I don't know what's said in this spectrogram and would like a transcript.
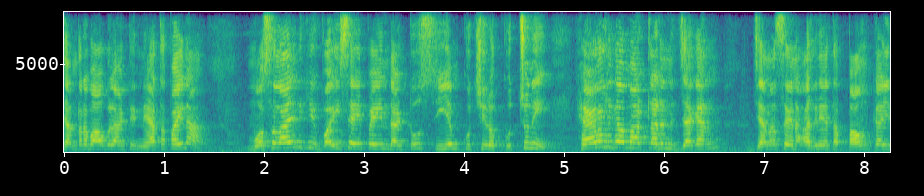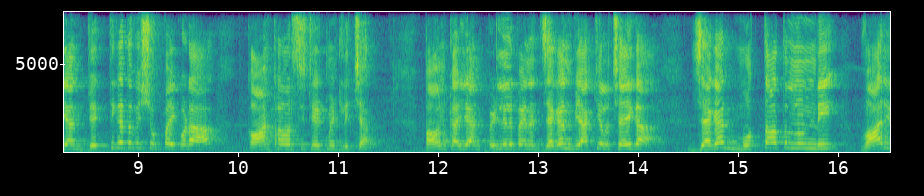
చంద్రబాబు లాంటి నేత పైన ముసలాయనికి వయసు అయిపోయిందంటూ సీఎం కుర్చీలో కూర్చుని హేళనగా మాట్లాడిన జగన్ జనసేన అధినేత పవన్ కళ్యాణ్ వ్యక్తిగత విషయంపై కూడా కాంట్రవర్సీ స్టేట్మెంట్లు ఇచ్చారు. పవన్ కళ్యాణ్ పెళ్ళిలపైన జగన్ వ్యాఖ్యలు చేయగా జగన్ ముత్తాతల నుండి వారి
